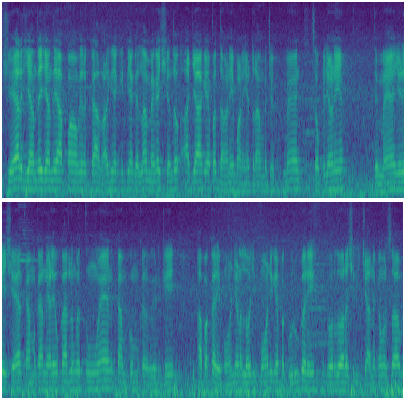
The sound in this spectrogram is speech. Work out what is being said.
ਸ਼ਹਿਰ ਜਾਂਦੇ ਜਾਂਦੇ ਆਪਾਂ ਫਿਰ ਘਰ ਵਾਲੀਆਂ ਕੀਤੀਆਂ ਗੱਲਾਂ। ਮੈਂ ਕਿਹਾ, ਸ਼ਿੰਦੋ, ਅੱਜ ਆ ਕੇ ਆਪਾਂ ਦਾਣੇ ਪਾਣੇ ਆ ਡਰਮ 'ਚ। ਮੈਂ ਸੁੱਕ ਜਾਣੇ ਆ ਤੇ ਮੈਂ ਜਿਹੜੇ ਸ਼ਹਿਰ ਕੰਮ ਕਰਨ ਵਾਲੇ, ਉਹ ਕਰ ਲੂੰਗਾ। ਤੂੰ ਐਨ ਕੰਮ ਕੁਮ ਕਰਵੇੜ ਕੇ ਆਪਾਂ ਘਰੇ ਪਹੁੰਚ ਜਾਣਾ। ਲਓ ਜੀ, ਪਹੁੰਚ ਗਏ ਆਪਾਂ ਗੁਰੂ ਘਰੇ, ਗੁਰਦੁਆਰਾ ਸ਼੍ਰੀ ਚਰਨ ਕਮਲ ਸਾਹਿਬ।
